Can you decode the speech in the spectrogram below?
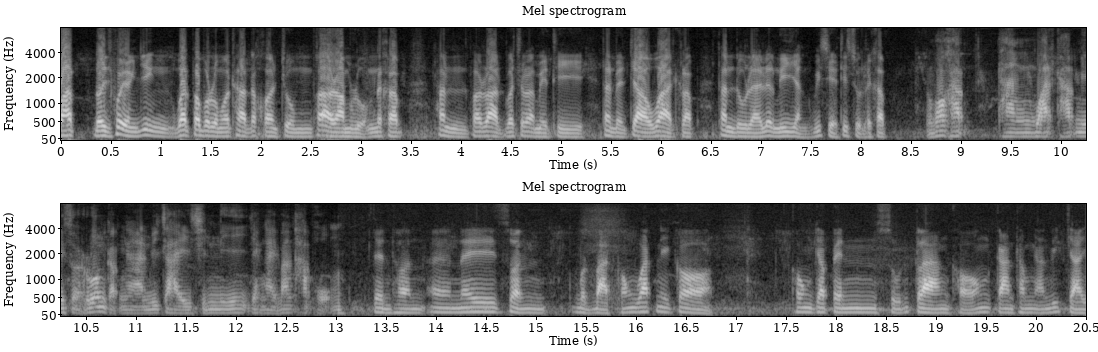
วัดโดยเฉพาะอย่างยิ่งวัดพระบรมธาตุนครชุมพระอารามหลวงนะครับ ท่านพระราชวชิรเมธี ท่านเป็นเจ้าอาวาดครับ ท่านดูแลเรื่องนี้อย่างวิเศษที่สุดเลยครับ หลวงพ่อครับ ทางวัดครับมีส่วนร่วมกับงานวิจัยชิ้นนี้ยังไงบ้างครับผมเจนทอนเอ่อในส่วนบทบาทของวัดนี่ก็คงจะเป็นศูนย์กลางของการทำงานวิจัย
